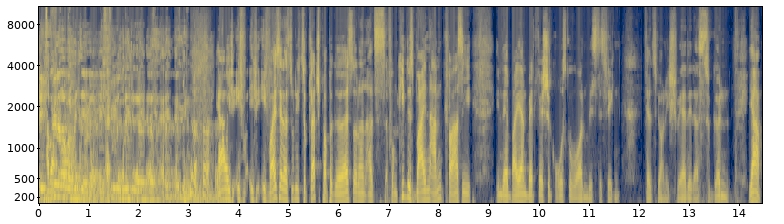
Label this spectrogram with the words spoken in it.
ich aber, fühle aber mit dir, ich fühle mit dir. ja, ich, ich, ich, ich weiß ja, dass du nicht zur Klatschpappe gehörst, sondern als von Kindesbeinen an quasi in der Bayern-Bettwäsche groß geworden bist. Deswegen fällt es mir auch nicht schwer, dir das zu gönnen. Ja,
